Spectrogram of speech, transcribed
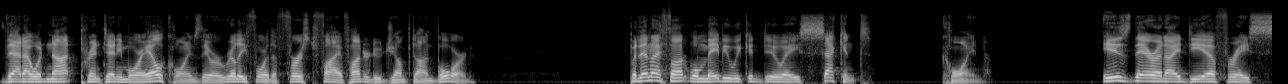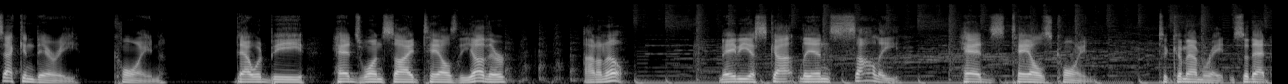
that I would not print any more ale coins. They were really for the first 500 who jumped on board. But then I thought, well, maybe we could do a second coin. Is there an idea for a secondary coin that would be heads one side, tails the other? I don't know. Maybe a Scott Lynn Solly heads, tails coin to commemorate. And so that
